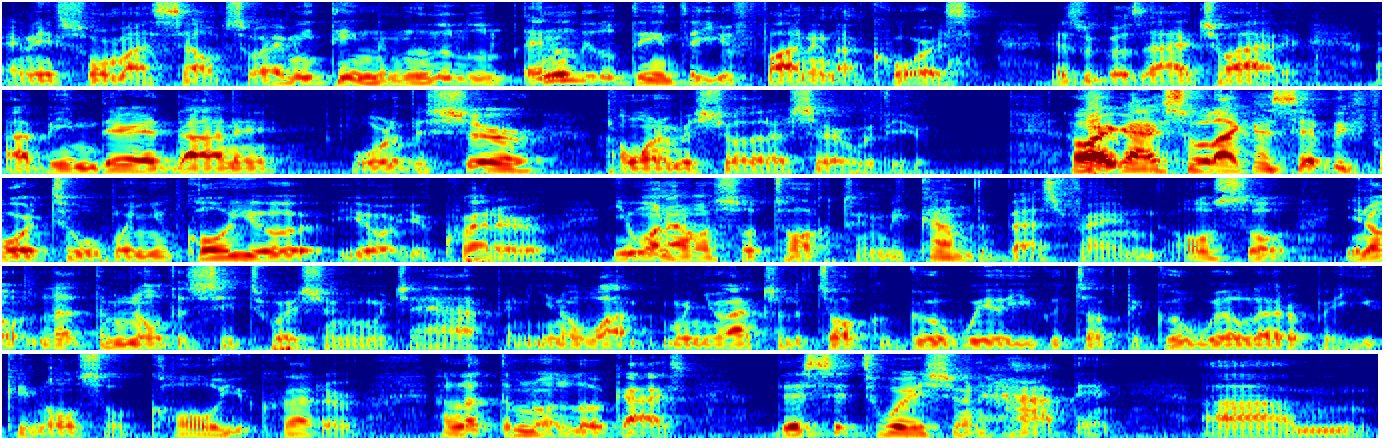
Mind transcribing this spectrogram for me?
and it's for myself. So anything, any little, any little things that you find in our course is because I tried it. I've been there, done it, word the sure. I want to make sure that I share it with you. All right, guys. So, like I said before, too, when you call your your, your creditor, you want to also talk to him, become the best friend. Also, you know, let them know the situation in which it happened. You know what? When you actually talk a goodwill, you could talk the goodwill letter, but you can also call your creditor and let them know, look, guys, this situation happened. Um,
